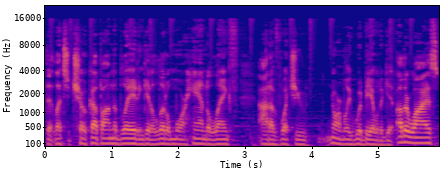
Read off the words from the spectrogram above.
that lets you choke up on the blade and get a little more handle length out of what you normally would be able to get otherwise.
